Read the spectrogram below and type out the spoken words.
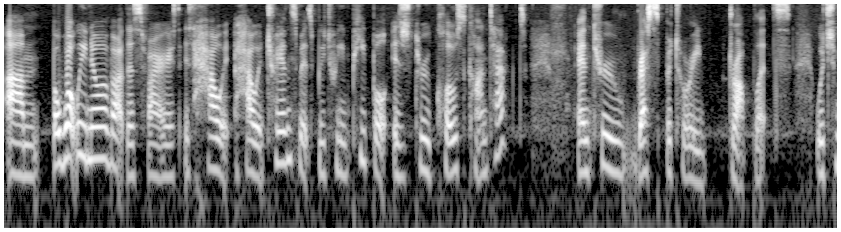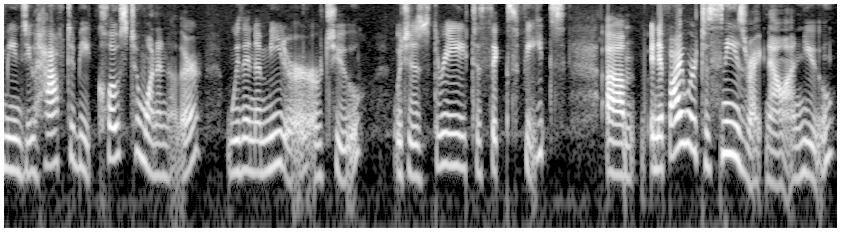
Um, but what we know about this virus is how it, how it transmits between people is through close contact and through respiratory droplets, which means you have to be close to one another within a meter or two which is three to six feet. Um, and if I were to sneeze right now on you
